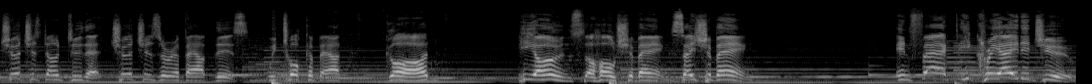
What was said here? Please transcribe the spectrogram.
Churches don't do that. Churches are about this. We talk about God, He owns the whole shebang. Say shebang. In fact, He created you.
